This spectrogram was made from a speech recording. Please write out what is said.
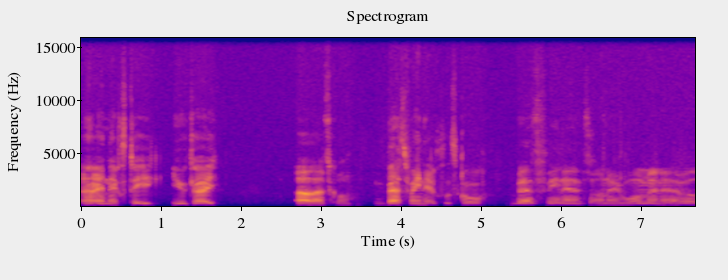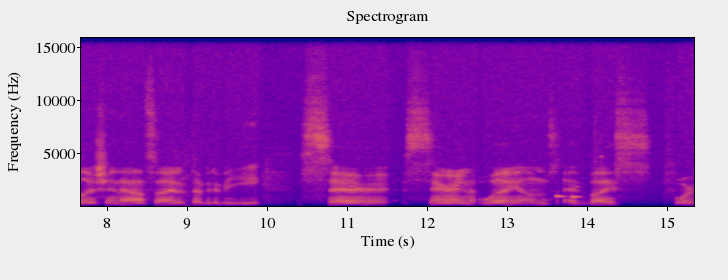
uh, NXT UK. Oh, that's cool. Beth Phoenix was cool. Beth Phoenix on a woman evolution outside of WWE. Sarah, Saren Williams advice for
